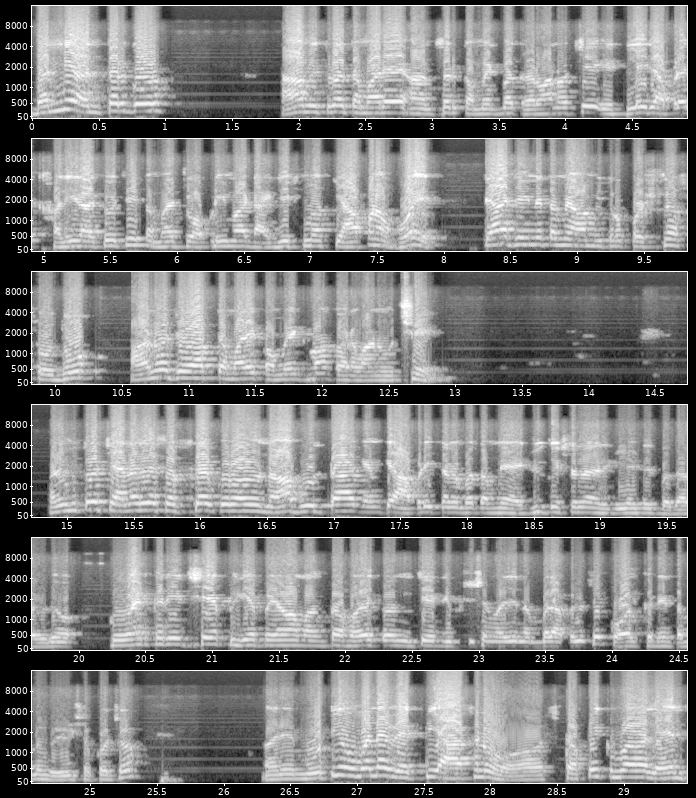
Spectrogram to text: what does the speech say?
બંને અંતર્ગોળ હા, મિત્રો, તમારે આન્સર કમેન્ટમાં કરવાનો છે. એટલે જ આપણે ખાલી રાખ્યો છે. તમારી ચોપડીમાં ડાયજેસ્ટમાં ક્યાં પણ હોય, ત્યાં જઈને તમે આ મિત્રો પ્રશ્ન શોધો. આનો જવાબ તમારે કમેન્ટમાં કરવાનો છે. અને મિત્રો ચેનલને સબસ્ક્રાઇબ કરવાનું ના ભૂલતા, કેમ કે આપણી ચેનલ પર તમને એજ્યુકેશન રિલેટેડ બધા વીડિયો પ્રોવાઈડ કરીએ છીએ. પીડીએફ મેળવવા માંગતા હોય તો નીચે ડિસ્ક્રિપ્શનમાં જે નંબર આપેલો છે કોલ કરીને તમે મેળવી શકો છો. અને મોટી ઉંમરના વ્યક્તિ આંખનો સ્ટફિકમાં લેન્સ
